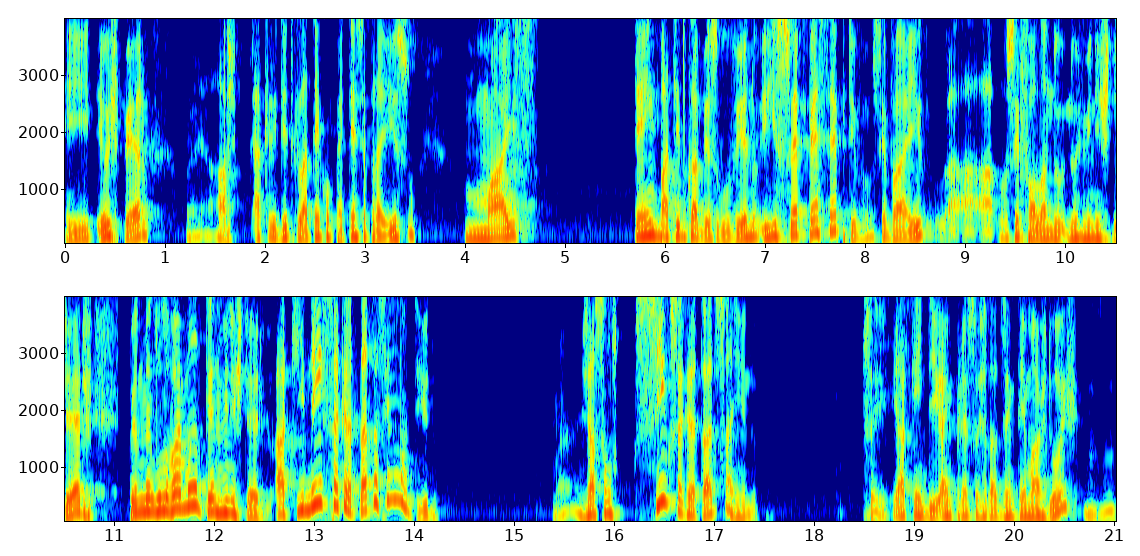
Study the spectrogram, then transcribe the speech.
E eu espero, acho, acredito que ela tem competência para isso, mas tem batido cabeça o governo, e isso é perceptível. Você vai aí, a, a, você falando nos ministérios, pelo menos Lula vai manter no ministério. Aqui nem secretário está sendo mantido. Já são cinco secretários saindo. Sei. E há quem diga, a imprensa já está dizendo que tem mais dois? Uhum.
